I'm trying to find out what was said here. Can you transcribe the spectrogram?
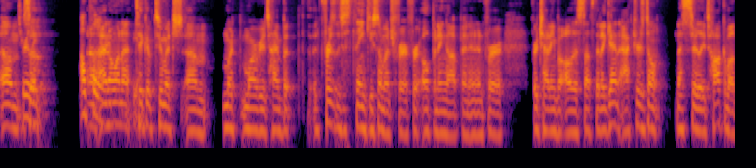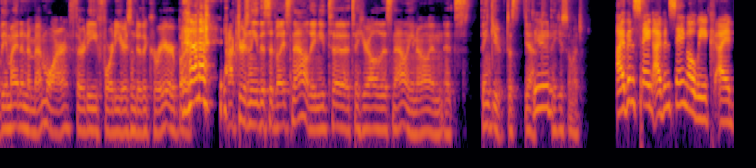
Um, Truly. so I'll uh, pull her I don't want to take up too much um more more of your time, but first, just thank you so much for for opening up and and for for chatting about all this stuff that again actors don't necessarily talk about. They might in a memoir 30, 40 years into the career, but actors need this advice now. They need to to hear all of this now, you know. And it's thank you, just yeah, Dude. thank you so much. I've been saying I've been saying all week. I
